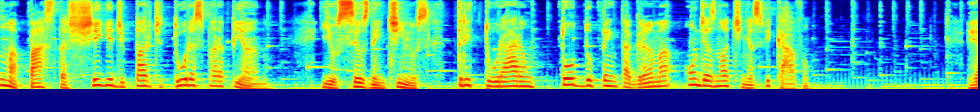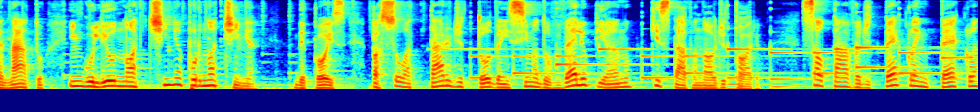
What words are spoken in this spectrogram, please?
uma pasta cheia de partituras para piano, e os seus dentinhos trituraram todo o pentagrama onde as notinhas ficavam. Renato engoliu notinha por notinha. Depois passou a tarde toda em cima do velho piano que estava no auditório. Saltava de tecla em tecla,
